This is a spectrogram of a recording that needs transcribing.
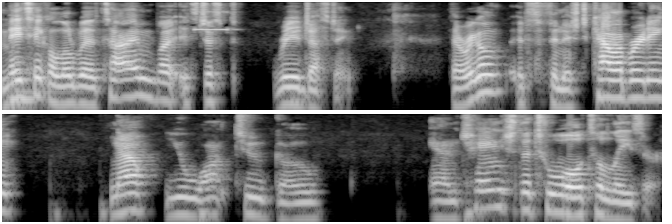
May take a little bit of time, but it's just readjusting. There we go. It's finished calibrating. Now you want to go and change the tool to laser.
